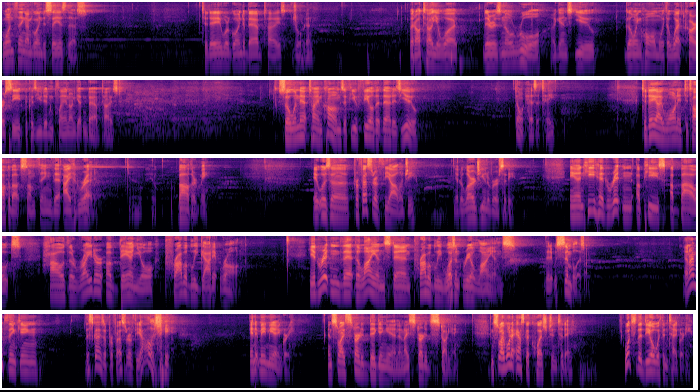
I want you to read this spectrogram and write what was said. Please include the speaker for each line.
Speaker 1: One thing I'm going to say is this today we're going to baptize Jordan. But I'll tell you what, there is no rule against you going home with a wet car seat because you didn't plan on getting baptized. So when that time comes, if you feel that that is you, don't hesitate. Today I wanted to talk about something that I had read. Bothered me. It was a professor of theology at a large university. And he had written a piece about how the writer of Daniel probably got it wrong. He had written that the lion's den probably wasn't real lions, that it was symbolism. And I'm thinking, this guy's a professor of theology. And it made me angry. And so I started digging in and I started studying. And so I want to ask a question today What's the deal with integrity?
